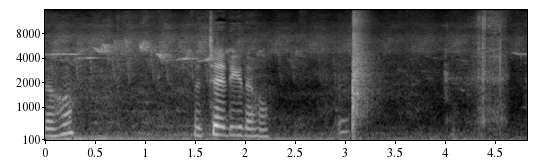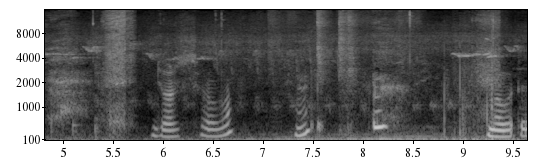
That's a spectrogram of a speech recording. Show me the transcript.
দেখো। হচ্ছে এদিকে দেখো। জ্বর আসছে বাবা। হুম? বাবাটা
